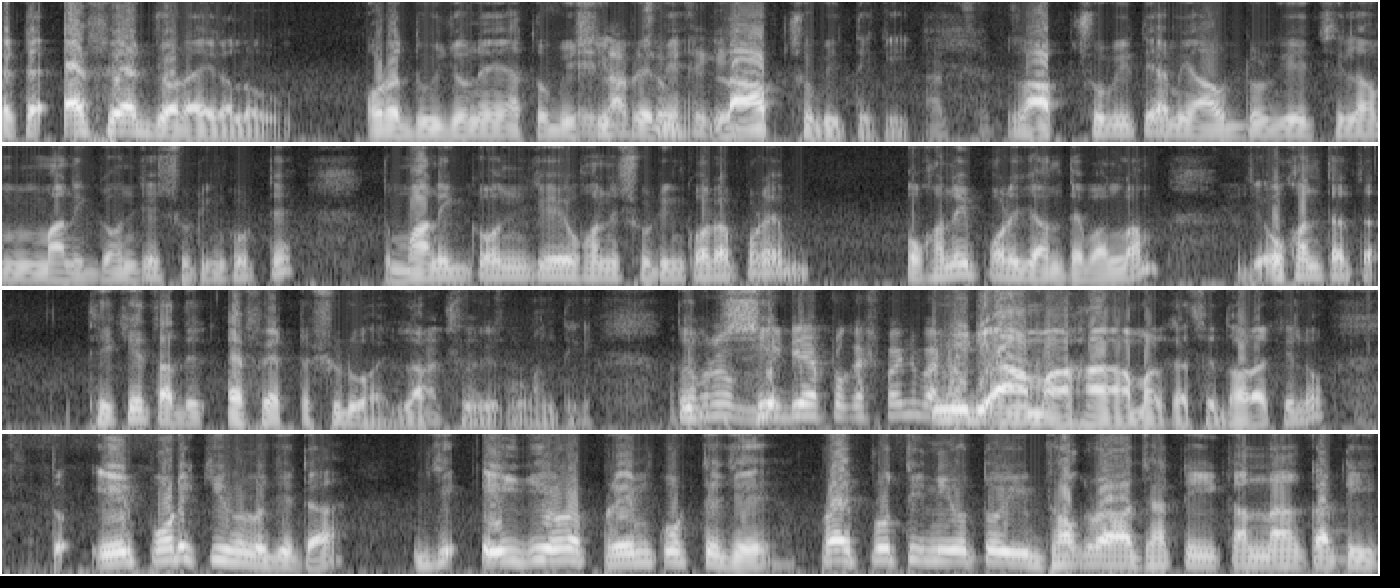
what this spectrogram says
একটা অ্যাফেয়ার জড়ায় গেল। ওরা দুইজনে এত বেশি প্রেমে লাভ ছবি থেকেই। আচ্ছা লাভ ছবিতে আমি আউটডোর গিয়েছিলাম মানিকগঞ্জে শুটিং করতে। তো মানিকগঞ্জে ওখানে শুটিং করার পরে ওখানেই পরে জানতে পারলাম যে ওখানটা থেকে তাদের অ্যাফেয়ারটা শুরু হয় লাভ আচ্ছা, ছবি আচ্ছা। ওখান থেকে। তো মিডিয়া প্রকাশ পায়নি মিডিয়া আমার হ্যাঁ আমার কাছে ধরা খেলো। তো এরপরে কি হলো যেটা? যে এই যে ওরা প্রেম করতে যে প্রায় প্রতিনিয়তই ঝগড়া ঝাঁটি কান্নাকাটি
